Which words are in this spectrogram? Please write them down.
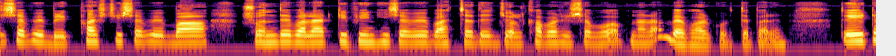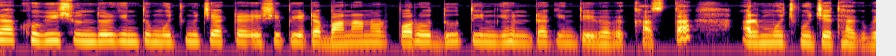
হিসাবে ব্রেকফাস্ট হিসাবে বা সন্ধেবেলার টিফিন হিসাবে বাচ্চাদের জলখাবার হিসাবেও আপনারা ব্যবহার করতে পারেন। তো এটা খুবই সুন্দর কিন্তু মুচমুচে একটা রেসিপি এটা বানানোর পরও দু তিন ঘণ্টা কিন্তু এইভাবে খাস্তা আর মুচমুচে থাকবে।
